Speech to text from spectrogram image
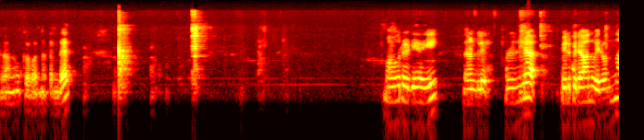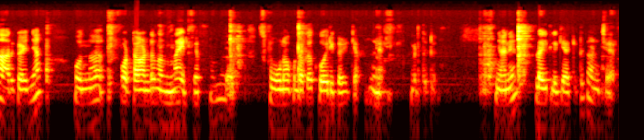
നമുക്ക് വന്നിട്ടുണ്ട്. മാവ് റെഡിയായി. നല്ല നല്ല പിലുപിലാന്ന് വരും. ഒന്ന് ആറി കഴിഞ്ഞാൽ ഒന്ന് ഒട്ടാണ്ട് നന്നായിരിക്കും. സ്പൂണോ കൊണ്ടൊക്കെ കോരി കഴിക്കാം. ഇങ്ങനെ എടുത്തിട്ട് ഞാൻ പ്ലേറ്റിലേക്ക് ആക്കിയിട്ട് കാണിച്ചു തരാം.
